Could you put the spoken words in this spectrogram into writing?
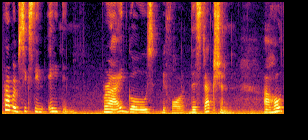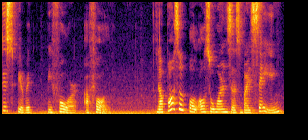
Proverbs 16:18 Pride goes before destruction, a haughty spirit before a fall. The Apostle Paul also warns us by saying,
